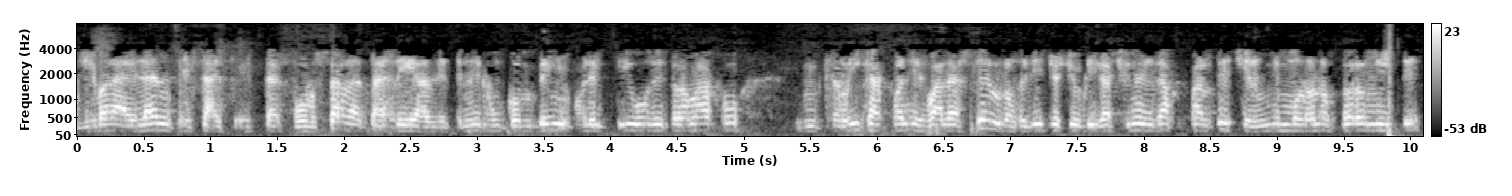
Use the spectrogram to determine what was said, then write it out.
llevar adelante esa, esta esforzada tarea de tener un convenio colectivo de trabajo que rija cuáles van a ser los derechos y obligaciones de las partes si el mismo no nos permite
